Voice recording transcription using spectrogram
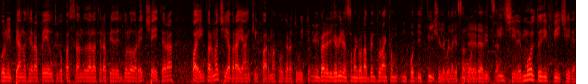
con il piano terapeutico passando dalla terapia del dolore eccetera, poi in farmacia avrai anche il farmaco gratuito. Quindi mi pare di capire insomma, che è un'avventura anche un, un po' difficile quella che state Molto realizzando. difficile, molto difficile,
